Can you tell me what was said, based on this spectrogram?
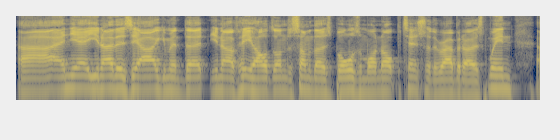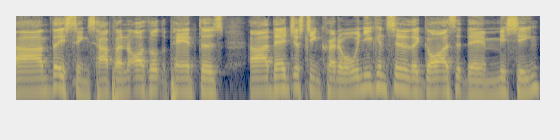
Uh, and yeah, you know, there's the argument that, you know, if he holds on to some of those balls and whatnot, potentially the Rabbitohs win. Um, these things happen. I thought the Panthers, uh, they're just incredible. When you consider the guys that they're missing,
